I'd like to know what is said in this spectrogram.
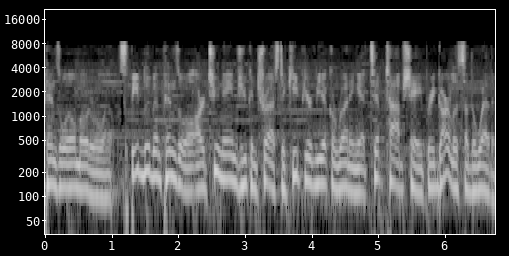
Pennzoil motor oil. Speed Lube and Pennzoil are two names you can trust to keep your vehicle running at tip-top shape regardless of the weather.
